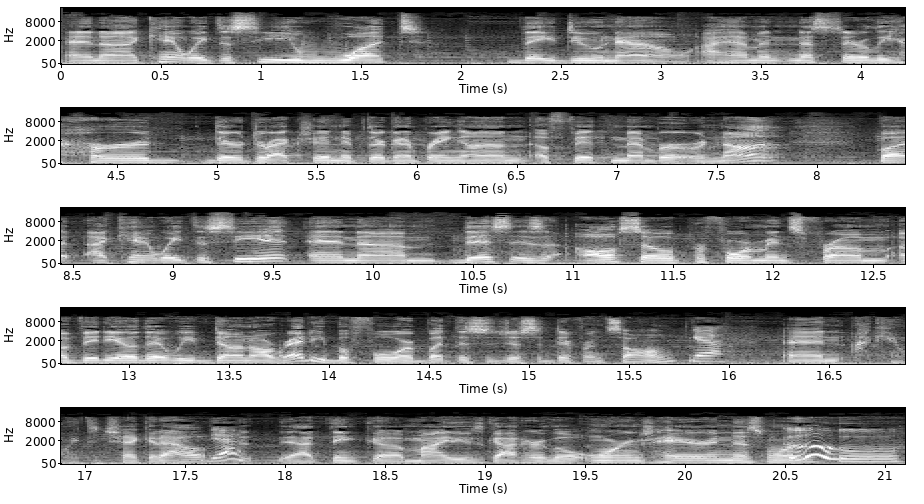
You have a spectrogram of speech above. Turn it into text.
And uh, I can't wait to see what they do now. I haven't necessarily heard their direction if they're going to bring on a fifth member or not, but I can't wait to see it. And um, this is also a performance from a video that we've done already before, but this is just a different song. Yeah. And I can't wait to check it out. Yeah. I think uh, Mayu's got her little orange hair in this one. Ooh. Oh,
